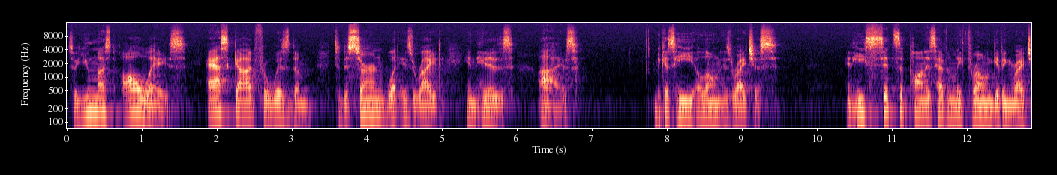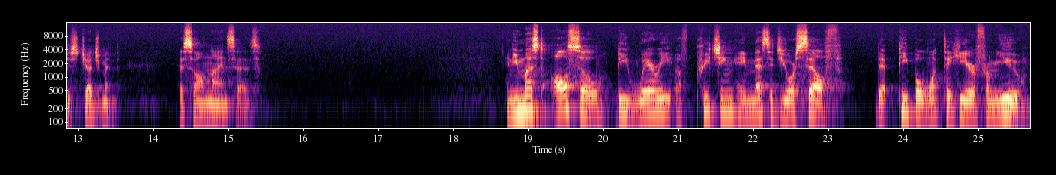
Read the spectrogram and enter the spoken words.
So you must always ask God for wisdom to discern what is right in His eyes, because He alone is righteous. And He sits upon His heavenly throne giving righteous judgment, as Psalm 9 says. And you must also be wary of preaching a message yourself that people want to hear from you.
